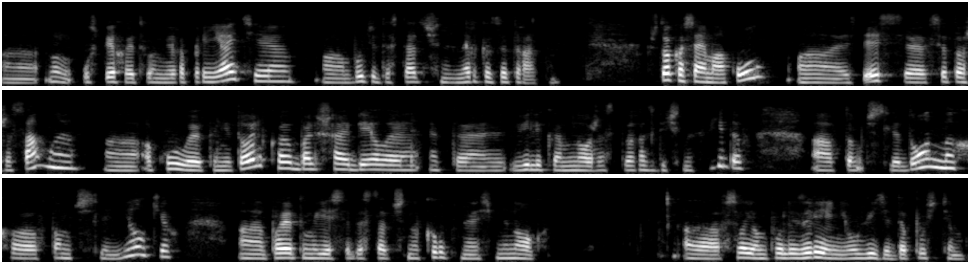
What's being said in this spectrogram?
ну, успех этого мероприятия будет достаточно энергозатратным. Что касаемо акул, а, здесь э, все то же самое. А, акулы – это не только большая белая, это великое множество различных видов, а, в том числе донных, в том числе мелких. Поэтому если достаточно крупный осьминог в своем поле зрения увидит, допустим,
